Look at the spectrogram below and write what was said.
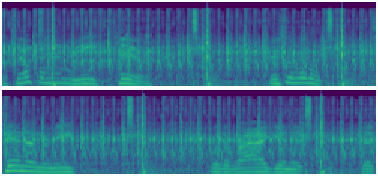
it's open underneath too. There's a little tin underneath with a rag in it that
